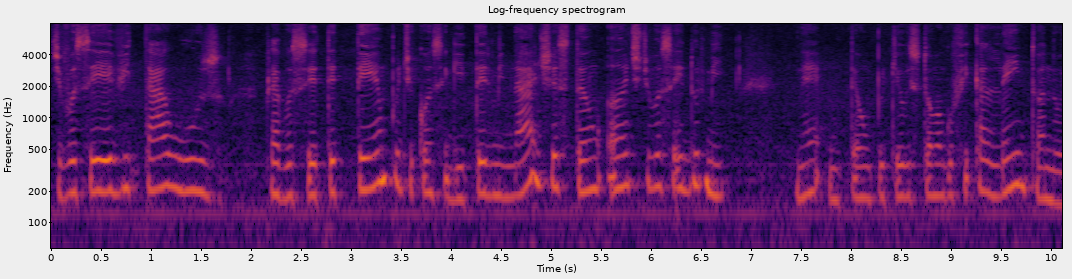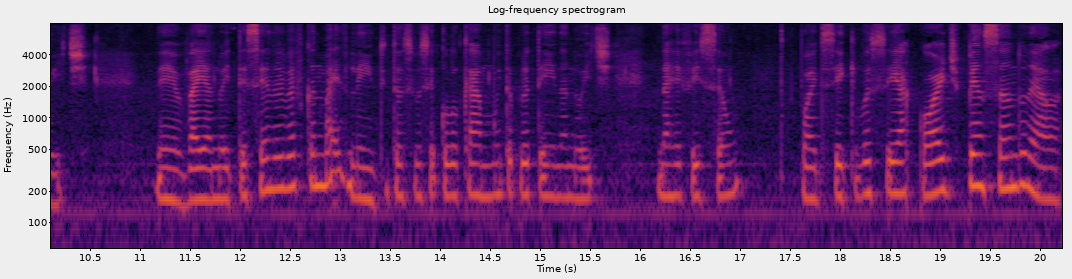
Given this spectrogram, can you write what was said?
de você evitar o uso para você ter tempo de conseguir terminar a digestão antes de você ir dormir né? Então, porque o estômago fica lento à noite. Né? Vai anoitecendo, ele vai ficando mais lento. Então, se você colocar muita proteína à noite na refeição, pode ser que você acorde pensando nela.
